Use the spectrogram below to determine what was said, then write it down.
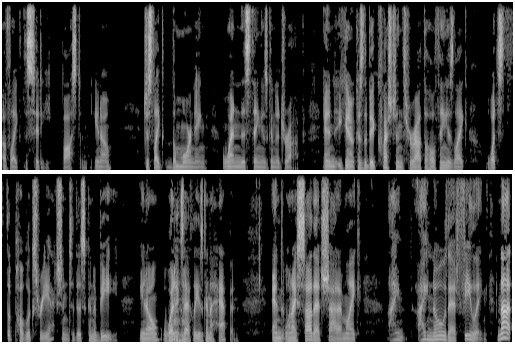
of like the city, Boston, you know, just like the morning when this thing is going to drop. And, you know, because the big question throughout the whole thing is like, what's the public's reaction to this going to be? You know, what Mhm. exactly is going to happen? And when I saw that shot, I'm like, I I know that feeling. Not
